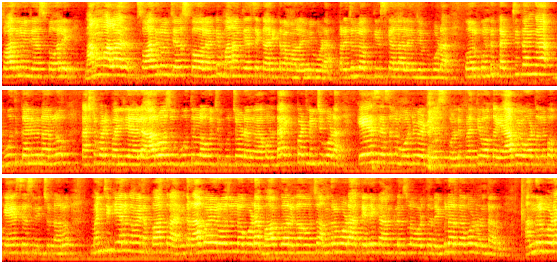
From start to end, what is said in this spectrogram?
స్వాధీనం చేసుకోవాలి. మనం అలా స్వాధీనం చేసుకోవాలంటే మనం చేసే కార్యక్రమాలన్నీ కూడా ప్రజల్లోకి తీసుకెళ్ళాలని చెప్పి కూడా కోరుకుంటూ ఖచ్చితంగా బూత్ కన్వీనర్లు కష్టపడి పనిచేయాలి ఆ రోజు బూతుల్లో వచ్చి కూర్చోవడం కాకుండా ఇప్పటి నుంచి కూడా కేఎస్ఎస్ మోటివేట్ చేసుకోండి. ప్రతి ప్రతి ఒక్క యాభై ఓటర్లకు ఒక కేఎస్ఎస్ని ఇచ్చున్నారు. మంచి కీలకమైన పాత్ర. ఇంకా రాబోయే రోజుల్లో కూడా బాబు గారు కావచ్చు అందరూ కూడా టెలి కాన్ఫరెన్స్లో వాళ్ళతో రెగ్యులర్గా కూడా ఉంటారు. అందరూ కూడా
